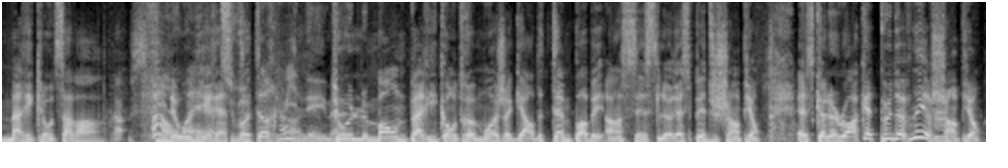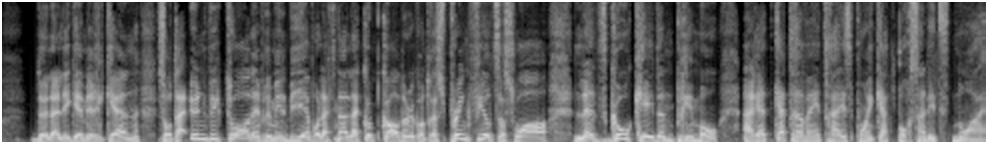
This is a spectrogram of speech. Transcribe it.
Marie-Claude Savard, Philo Ah ouais, Lirette. Tu vas te ruiner, man. Tout le monde parie contre moi. Je garde Tampa Bay en 6, le respect du champion. Est-ce que le Rocket peut devenir champion? De la Ligue américaine? Sont à une victoire d'imprimer le billet pour la finale de la Coupe Calder contre Springfield ce soir. Let's go, Caden Primo. Arrête 93,4% des titres noirs.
